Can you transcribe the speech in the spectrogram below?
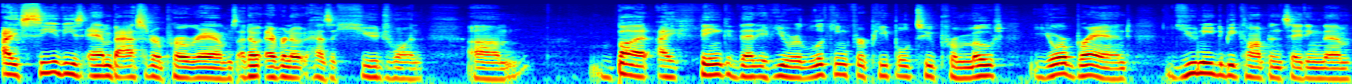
I see these ambassador programs. I know Evernote has a huge one. Um, but I think that if you are looking for people to promote your brand, you need to be compensating them.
